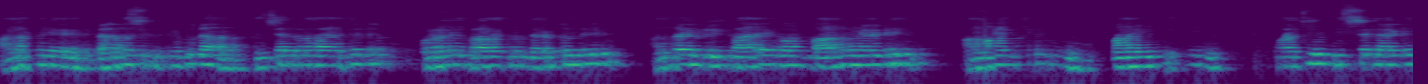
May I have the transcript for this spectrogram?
అలాగే బ్రహ్మశ్రీ త్రిపుల విశ్వనాథాచార్య పురాణ జరుగుతుంది. అందరికి ఈ కార్యక్రమం పాల్గొనండి. అమ్మాయికి మన ఇంటికి వచ్చి తీసుకెళ్ళండి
